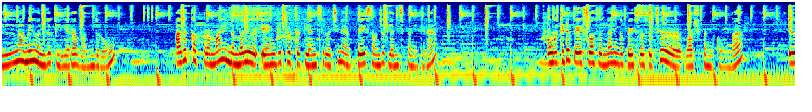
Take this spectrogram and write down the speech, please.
எல்லாமே வந்து கிளியராக வந்துடும் அதுக்கப்புறமா இந்த மாதிரி என்கிட்ட இருக்க கிளென்சர் வச்சு நான் ஃபேஸை வந்து கிளென்ஸ் பண்ணிக்கிறேன். உங்ககிட்ட ஃபேஸ் வாஷ் இருந்தால் நீங்கள் ஃபேஸ் வாஷ் வச்சு வாஷ் பண்ணிக்கோங்க. இது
